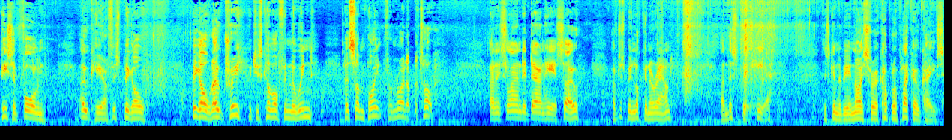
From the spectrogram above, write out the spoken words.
piece of fallen oak here off this big old big old oak tree which has come off in the wind at some point from right up the top and it's landed down here. So I've just been looking around and this bit here is going to be nice for a couple of pleco caves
